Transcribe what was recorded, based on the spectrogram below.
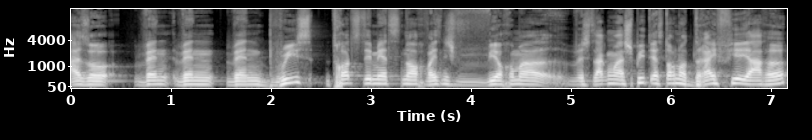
Also, wenn, wenn, wenn Breeze trotzdem jetzt noch, weiß nicht, wie auch immer, ich sag mal, spielt erst doch noch drei, vier Jahre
